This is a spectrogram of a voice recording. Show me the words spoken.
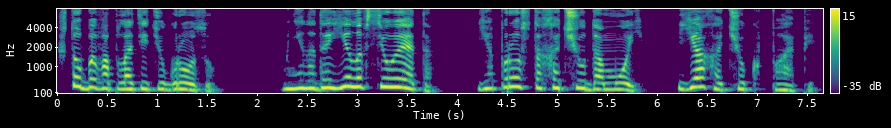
чтобы воплотить угрозу. «Мне надоело все это. Я просто хочу домой. Я хочу к папе».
